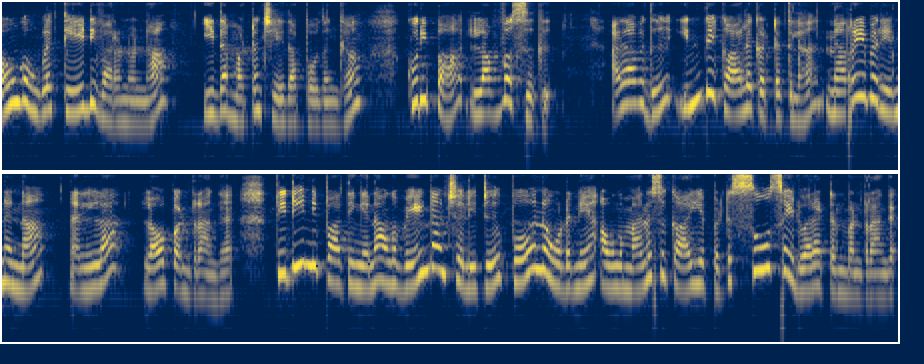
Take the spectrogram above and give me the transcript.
அவங்க உங்களை தேடி வரணும்னா இதை மட்டும் செய்தால் போதுங்க. குறிப்பாக லவ்வர்ஸுக்கு அதாவது இந்த காலகட்டத்தில் நிறைய பேர் என்னென்னா நல்லா லவ் பண்ணுறாங்க திடீர்னு பார்த்தீங்கன்னா அவங்க வேண்டான்னு சொல்லிட்டு போன உடனே அவங்க மனசு காயப்பட்டு சூசைட் வர அட்டன் பண்ணுறாங்க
